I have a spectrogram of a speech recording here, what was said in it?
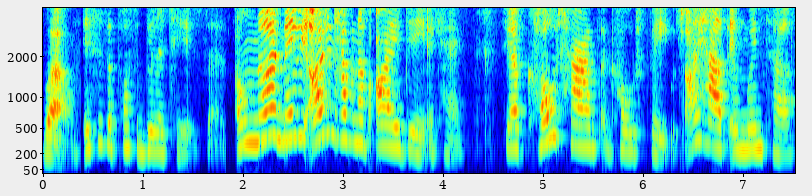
Well, this is a possibility, it says. Oh no, maybe I don't have enough iodine. Okay, so you have cold hands and cold feet, which I have in winter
